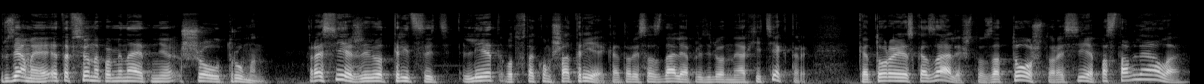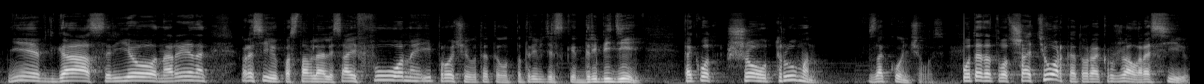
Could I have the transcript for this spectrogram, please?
Друзья мои, это все напоминает мне шоу Труман. Россия живет 30 лет вот в таком шатре, который создали определенные архитекторы, которые сказали, что за то, что Россия поставляла нефть, газ, сырье на рынок, в Россию поставлялись айфоны и прочее вот это вот потребительское дребедень. Так вот, шоу Труман закончилось. Вот этот вот шатер, который окружал Россию,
